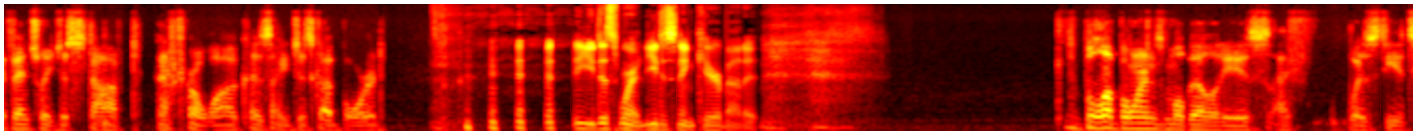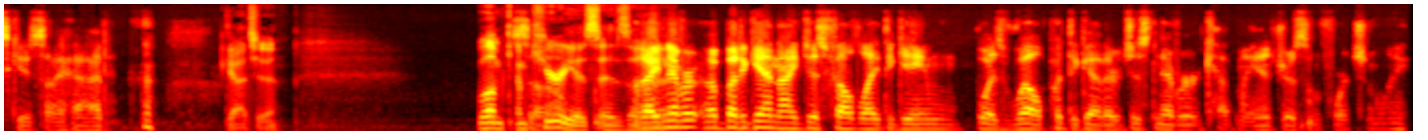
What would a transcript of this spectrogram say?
eventually just stopped after a while because I just got bored. you just weren't. You just didn't care about it. Bloodborne's mobility is I was the excuse I had. gotcha. Well, I'm I'm so, curious as but uh, I never. Uh, but again, I just felt like the game was well put together. Just never kept my interest, unfortunately.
